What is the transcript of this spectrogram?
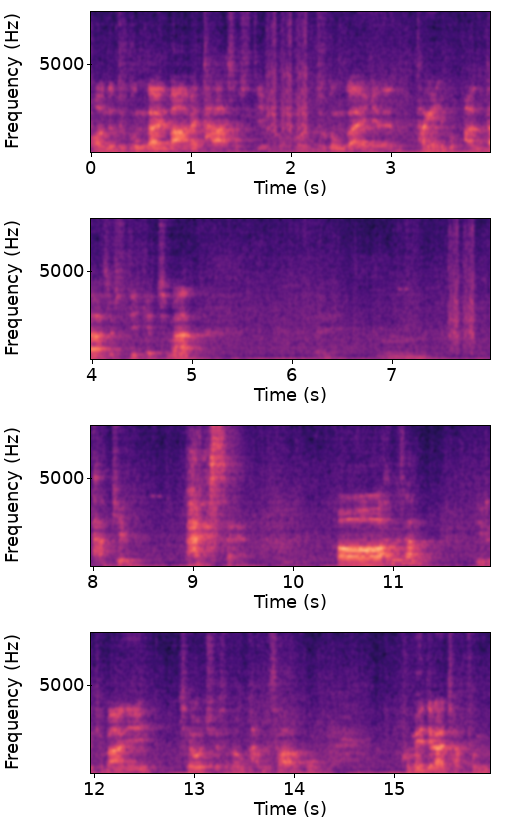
어느 누군가의 마음에 닿았을 수도 있고 어느 누군가에게는 당연히 뭐 안 닿았을 수도 있겠지만 네, 음, 닿길 바랬어요. 어, 항상 이렇게 많이 채워주셔서 너무 감사하고 코미디란 작품,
